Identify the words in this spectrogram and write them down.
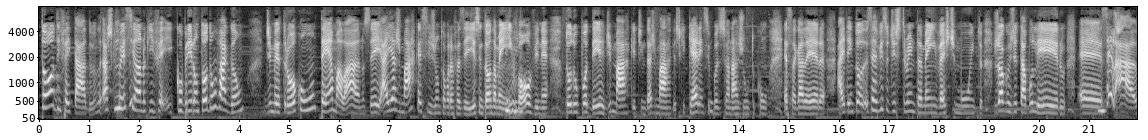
todo enfeitado. Acho que foi esse ano que enfe- cobriram todo um vagão de metrô com um tema lá, não sei. Aí as marcas se juntam para fazer isso, então também envolve, né, todo o poder de marketing das marcas que querem se posicionar junto com essa galera. Aí tem todo serviço de stream também investe muito, jogos de tabuleiro, é, sei lá,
